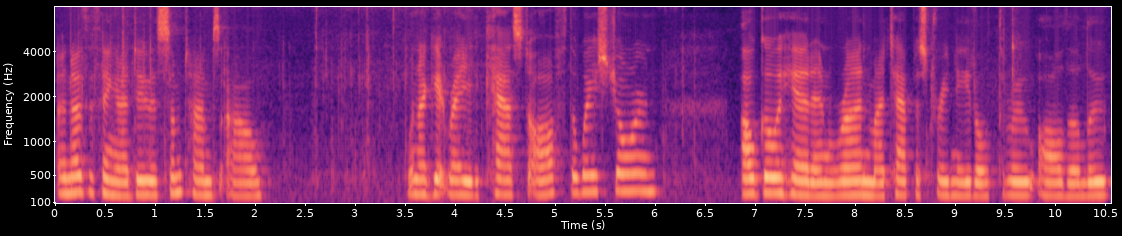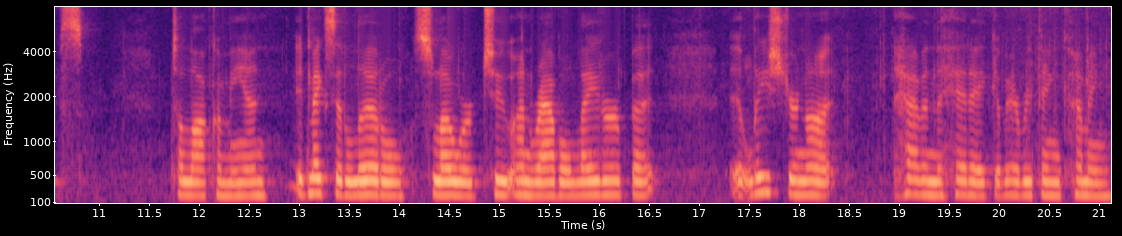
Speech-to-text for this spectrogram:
Another thing I do is sometimes I'll, when I get ready to cast off the waste yarn, I'll go ahead and run my tapestry needle through all the loops to lock them in. It makes it a little slower to unravel later, but at least you're not having the headache of everything coming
